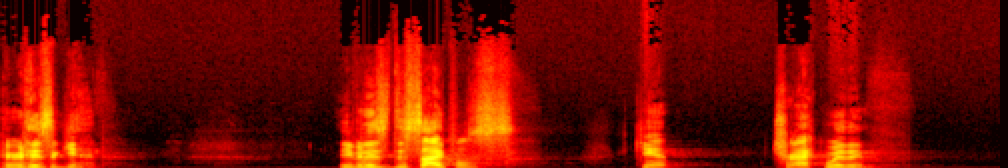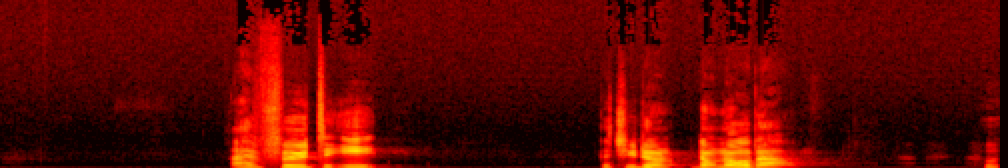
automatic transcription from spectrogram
Here it is again. Even his disciples can't track with him. I have food to eat that you don't, don't know about. Who,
